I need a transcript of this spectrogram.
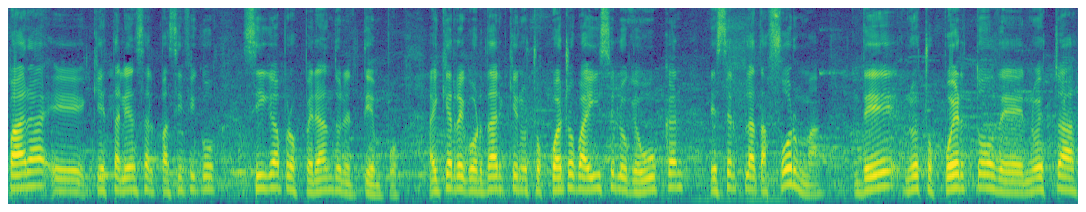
para que esta Alianza del Pacífico siga prosperando en el tiempo. Hay que recordar que nuestros cuatro países lo que buscan es ser plataforma de nuestros puertos, de nuestras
